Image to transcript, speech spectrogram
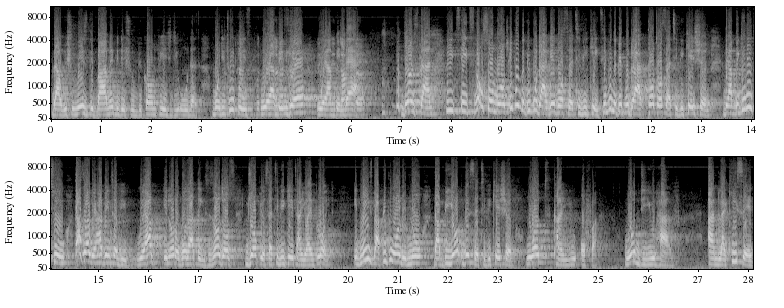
that we should raise the bar, maybe they should become PhD holders. But the truth is, we have been here, we have been there. Do you understand? It's, it's not so much, even the people that gave us certificates, even the people that taught us certification, they are beginning to, that's why we have interview. We have a lot of other things. It's not just drop your certificate and you are employed. It means that people want to know that beyond this certification, what can you offer? What do you have? And like he said,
